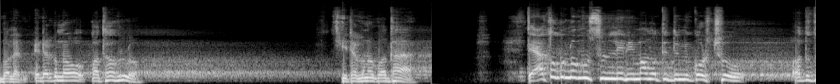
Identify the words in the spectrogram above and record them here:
বলেন, এটা কোনো কথা হলো? এটা কোনো কথা? এতগুলো মুসল্লির ইমামতি তুমি করছ, অথচ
